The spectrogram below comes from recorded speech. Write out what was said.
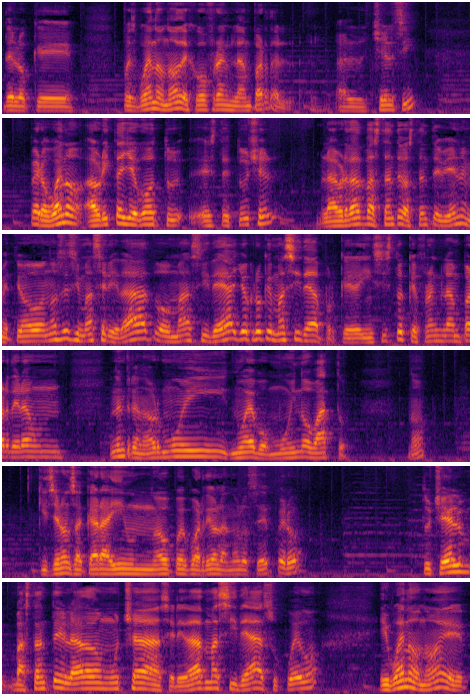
de lo que, pues bueno, ¿no? Dejó Frank Lampard al, al Chelsea. Pero bueno, ahorita llegó este Tuchel. La verdad, bastante, bastante bien. Le metió, no sé si más seriedad o más idea. Yo creo que más idea, porque insisto que Frank Lampard era un, un entrenador muy nuevo, muy novato, ¿no? Quisieron sacar ahí un nuevo Pep Guardiola, no lo sé, pero Tuchel bastante le ha dado mucha seriedad, más idea a su juego. Y bueno, ¿no? Eh,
